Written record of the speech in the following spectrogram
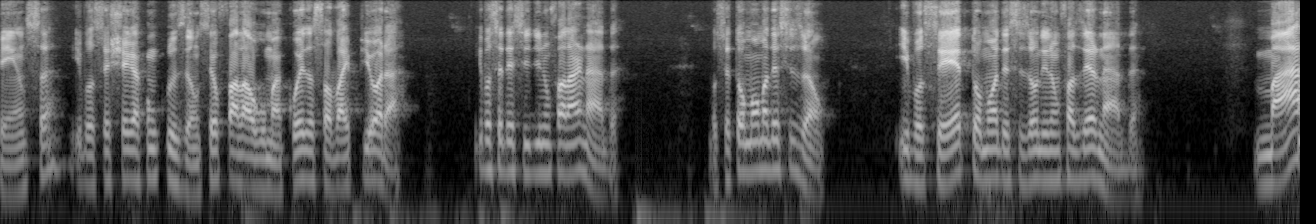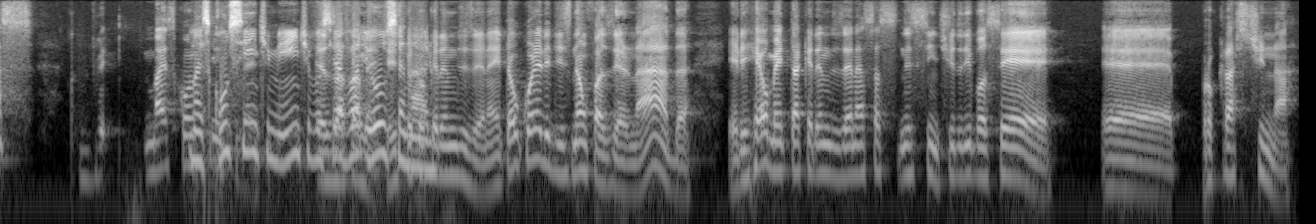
pensa e você chega à conclusão: se eu falar alguma coisa, só vai piorar. E você decide não falar nada. Você tomou uma decisão. E você tomou a decisão de não fazer nada. Mas. Mas conscientemente, mas conscientemente você Exatamente, avaliou o cenário. Isso que eu tô querendo dizer, né? Então, quando ele diz não fazer nada, ele realmente está querendo dizer nessa, nesse sentido de você é, procrastinar.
